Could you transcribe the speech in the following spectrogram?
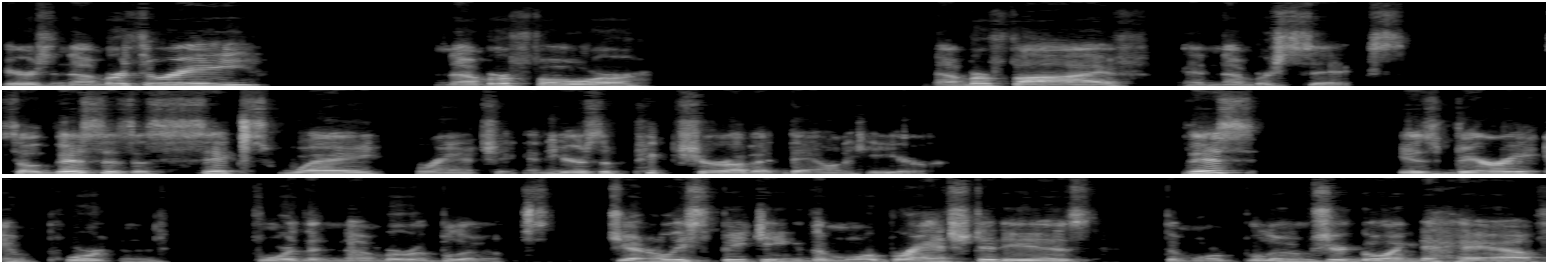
Here's number three, number four, number five, and number six. So this is a six-way branching, and here's a picture of it down here. This is very important for the number of blooms. Generally speaking, the more branched it is, the more blooms you're going to have.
